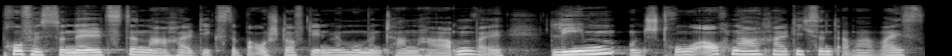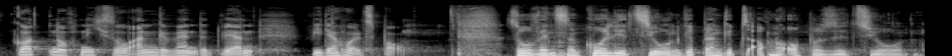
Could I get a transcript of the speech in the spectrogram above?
professionellste, nachhaltigste Baustoff, den wir momentan haben, weil Lehm und Stroh auch nachhaltig sind, aber weiß Gott noch nicht so angewendet werden wie der Holzbau. So, wenn es eine Koalition gibt, dann gibt es auch eine Opposition.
